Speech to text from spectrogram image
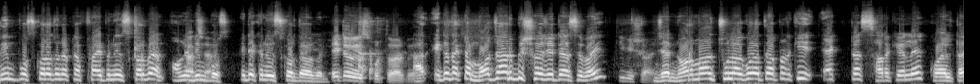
ডিম পোস্ট করার জন্য একটা ফ্রাই প্যান ইউজ করবেন অনলি ডিম আচ্ছা। পোস্ট এটা এখানে ইউজ করতে পারবেন এটাও ইউজ করতে পারবে আর এটাতে একটা মজার বিষয় যেটা আছে ভাই কি বিষয়? যে নরমাল চুলাগুলোতে আপনার কি একটা সার্কেলে কয়েলটা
